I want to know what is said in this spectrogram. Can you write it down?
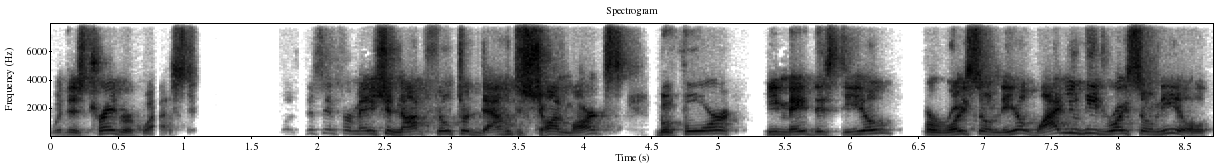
with his trade request. Was this information not filtered down to Sean Marks before he made this deal for Royce O'Neale. Why do you need Royce O'Neale,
